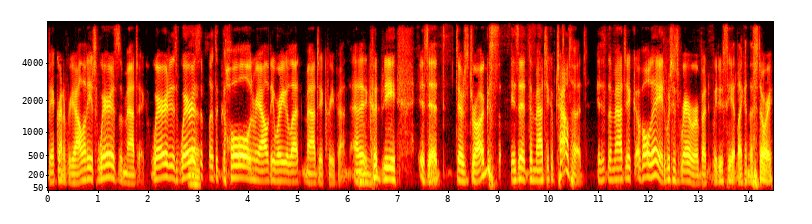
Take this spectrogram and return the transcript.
background of reality, it's where is the magic? Where it is where is Yeah. the like the hole in reality where you let magic creep in? And it could be, is it there's drugs? Is it the magic of childhood? Is it the magic of old age, which is rarer, but we do see it like in the story?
